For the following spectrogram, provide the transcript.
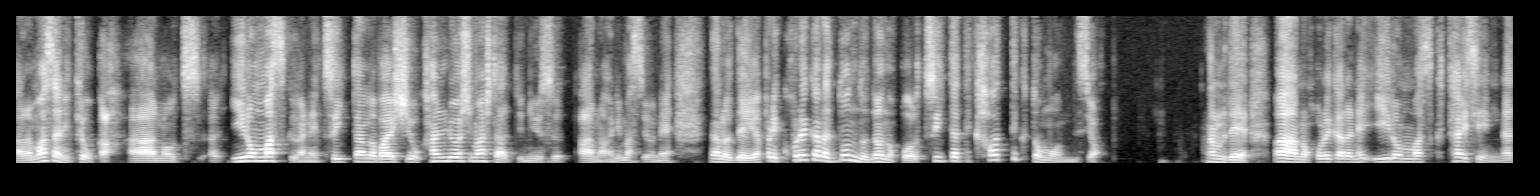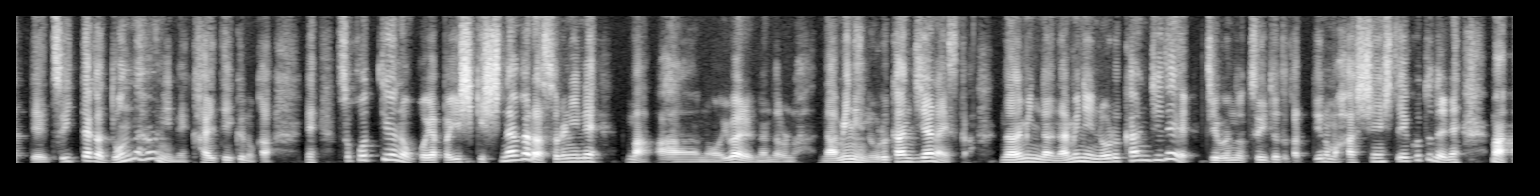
あのまさに今日かあの、イーロン・マスクがね、ツイッターの買収を完了しましたっていうニュースあのありますよね。なので、やっぱりこれからどんどんどんどんこうツイッターって変わっていくと思うんですよ。なので、まあ、あのこれからね、イーロン・マスク体制になって、ツイッターがどんな風にね、変えていくのか、ね、そこっていうのをこうやっぱり意識しながら、それにね、まあ、あのいわゆるなんだろうな、波に乗る感じじゃないですか。波波に乗る感じで、自分のツイートとかっていうのも発信していくことでね、ま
